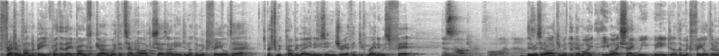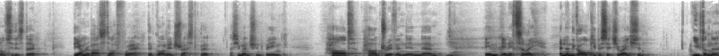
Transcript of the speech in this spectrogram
Fred and Van der Beek, whether they both go, whether Ten Hag says I need another midfielder, especially with Kobbie Mainoo's injury. I think if Mainoo was fit, there's an argument for that now. There is an argument that they might he might say we, we need another midfielder, and obviously there's the the Amrabat stuff where they've got an interest, but as you mentioned, being hard hard driven in um, yeah. in in Italy, and then the goalkeeper situation. You've done the,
